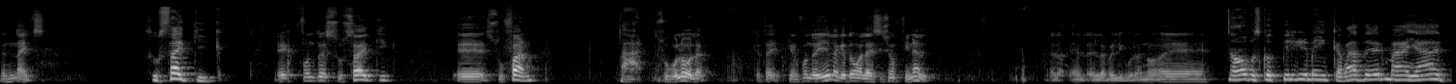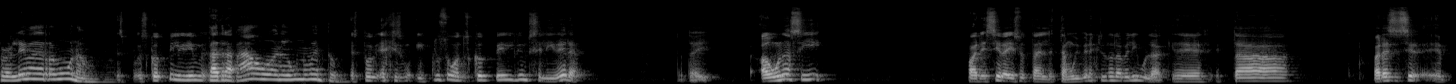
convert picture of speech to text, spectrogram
es Nice. su sidekick, En el fondo es su sidekick, eh, su fan, Ah, su bolola, que en el fondo ella es la que toma la decisión final en la, en- en la película. No es, no, pues Scott Pilgrim es incapaz de ver más allá del problema de Ramona. po. es- Scott Pilgrim Está atrapado en algún momento. Es, es que incluso cuando Scott Pilgrim se libera, ¿cachai? aún así, pareciera, y eso está, está muy bien escrito en la película, que está, parece ser, eh,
